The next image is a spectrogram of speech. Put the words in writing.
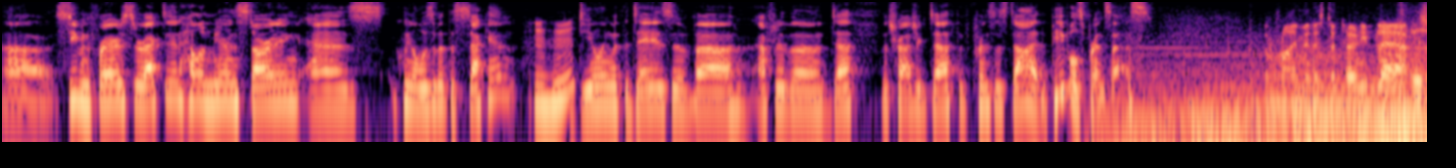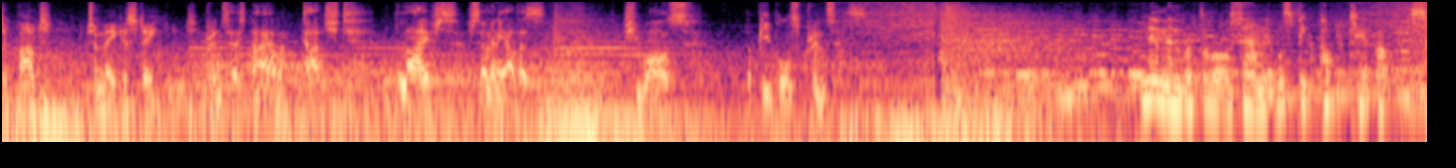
Uh, Stephen Frears directed, Helen Mirren starring as Queen Elizabeth II, Mm-hmm. dealing with the days of uh, after the death, the tragic death of Princess Di, the People's Princess. The Prime Minister Tony Blair is about to make a statement. Princess Diana touched the lives of so many others. She was the people's princess. No member of the royal family will speak publicly about this.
